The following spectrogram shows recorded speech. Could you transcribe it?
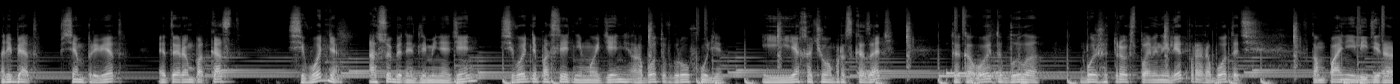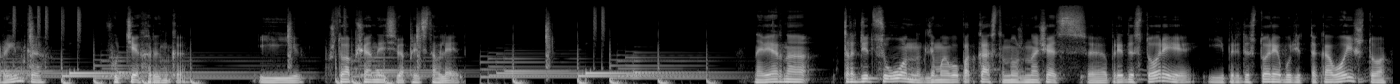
Ребят, всем привет, это РМ Подкаст. Сегодня особенный для меня день, сегодня последний мой день работы в GrowFood. И я хочу вам рассказать, каково это было больше трех с половиной лет проработать в компании лидера рынка, фудтех рынка, и что она из себя представляет. Наверное, традиционно для моего подкаста нужно начать с э, предыстории, и предыстория будет таковой, что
